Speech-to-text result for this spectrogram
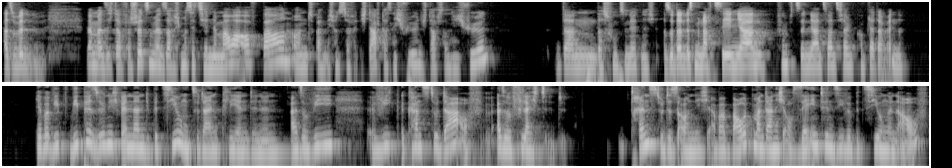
Also wenn, wenn man sich davor schützen will und sagt, ich muss jetzt hier eine Mauer aufbauen und ähm, ich, muss, ich darf das nicht fühlen, ich darf das nicht fühlen, dann das funktioniert nicht. Also dann ist man nach 10 Jahren, 15 Jahren, 20 Jahren komplett am Ende. Ja, aber wie, wie persönlich werden dann die Beziehungen zu deinen Klientinnen? Also wie, wie kannst du da auch, also vielleicht trennst du das auch nicht, aber baut man da nicht auch sehr intensive Beziehungen auf?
